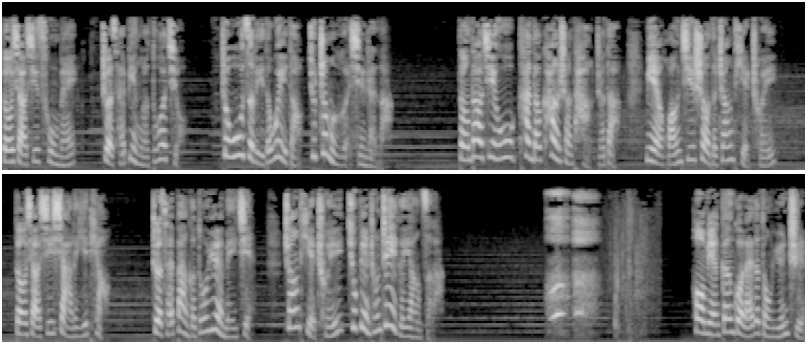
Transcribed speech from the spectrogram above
董小西蹙眉，这才病了多久？这屋子里的味道就这么恶心人了。等到进屋看到炕上躺着的面黄肌瘦的张铁锤，董小西吓了一跳。这才半个多月没见，张铁锤就变成这个样子了。后面跟过来的董云芷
